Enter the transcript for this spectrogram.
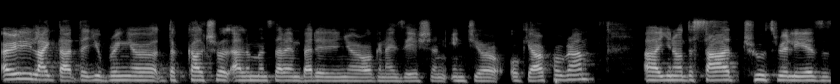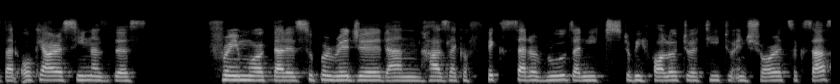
I really like that that you bring your the cultural elements that are embedded in your organization into your OKR program. Uh, you know, the sad truth really is is that OKR is seen as this framework that is super rigid and has like a fixed set of rules that needs to be followed to a T to ensure its success.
